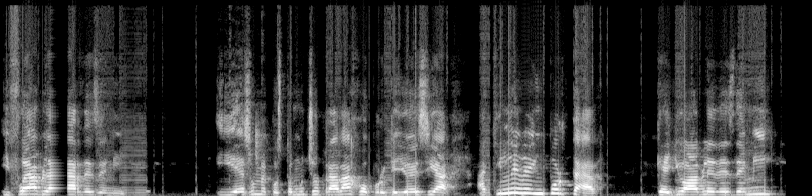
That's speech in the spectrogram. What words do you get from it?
y fue hablar desde mí. Y eso me costó mucho trabajo porque yo decía, ¿a quién le va a importar que yo hable desde mí?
